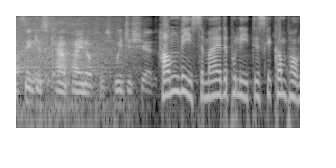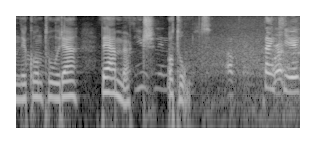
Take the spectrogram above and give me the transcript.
I think it's a campaign office. We just share the Han viser meg det politiske kampanjekontoret. Det er mørkt og tomt. Thank you.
